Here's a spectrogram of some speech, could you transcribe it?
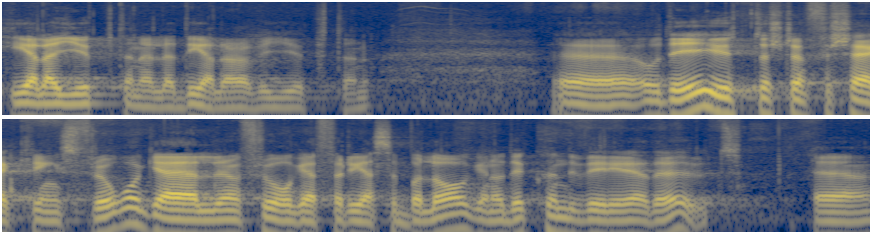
hela Egypten eller delar av Egypten. Eh, och det är ytterst en försäkringsfråga eller en fråga för resebolagen och det kunde vi reda ut. Eh,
